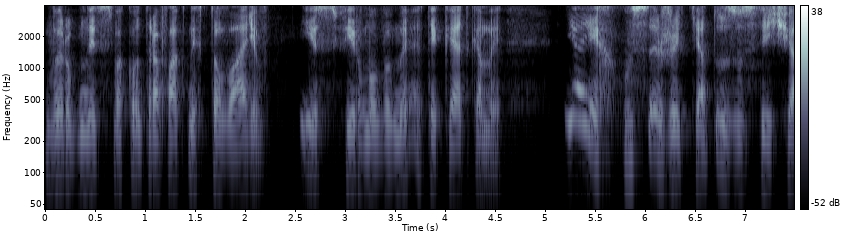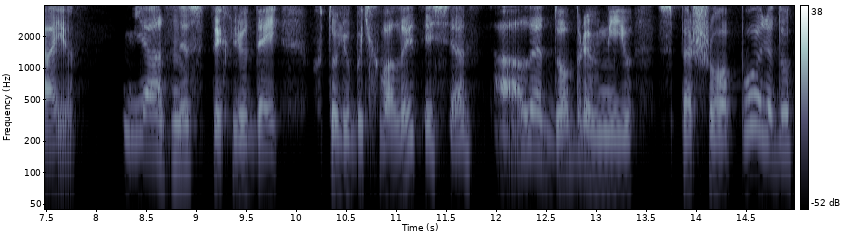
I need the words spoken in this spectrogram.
виробництва контрафактних товарів із фірмовими етикетками. Я їх усе життя тут зустрічаю. Я не з тих людей, хто любить хвалитися, але добре вмію з першого погляду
